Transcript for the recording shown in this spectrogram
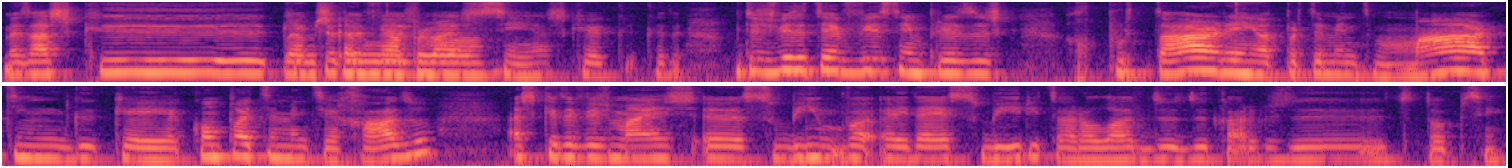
mas acho que, que Vamos é cada vez mais lá. sim, acho que é cada, muitas vezes até vê-se empresas reportarem ao departamento de marketing que é completamente errado acho que cada vez mais uh, subir, a ideia é subir e estar ao lado de, de cargos de, de top, sim.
